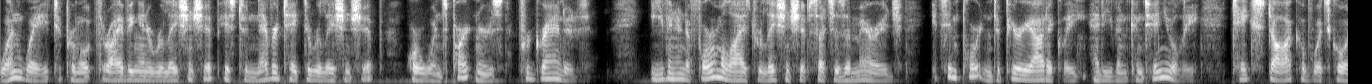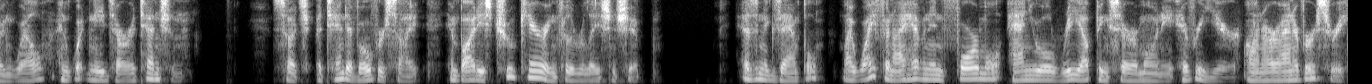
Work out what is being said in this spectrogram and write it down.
One way to promote thriving in a relationship is to never take the relationship or one's partners for granted. Even in a formalized relationship such as a marriage, it's important to periodically, and even continually, take stock of what's going well and what needs our attention. Such attentive oversight embodies true caring for the relationship. As an example, my wife and I have an informal annual re-upping ceremony every year on our anniversary.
